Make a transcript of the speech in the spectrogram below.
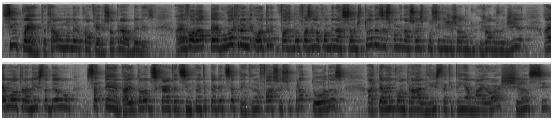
50, tá? Um número qualquer, só para beleza. Aí eu vou lá, pego outra, outra vou fazendo uma combinação de todas as combinações possíveis de jogo, jogos do dia, aí uma outra lista deu 70, aí então eu descarto de 50 e pega de 70. Então eu faço isso para todas, até eu encontrar a lista que tem a maior chance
